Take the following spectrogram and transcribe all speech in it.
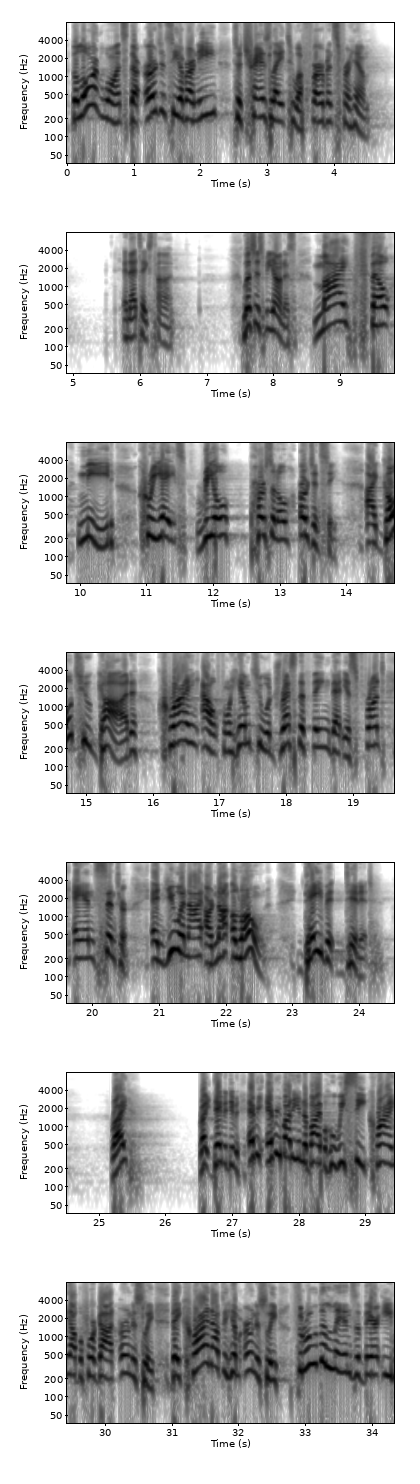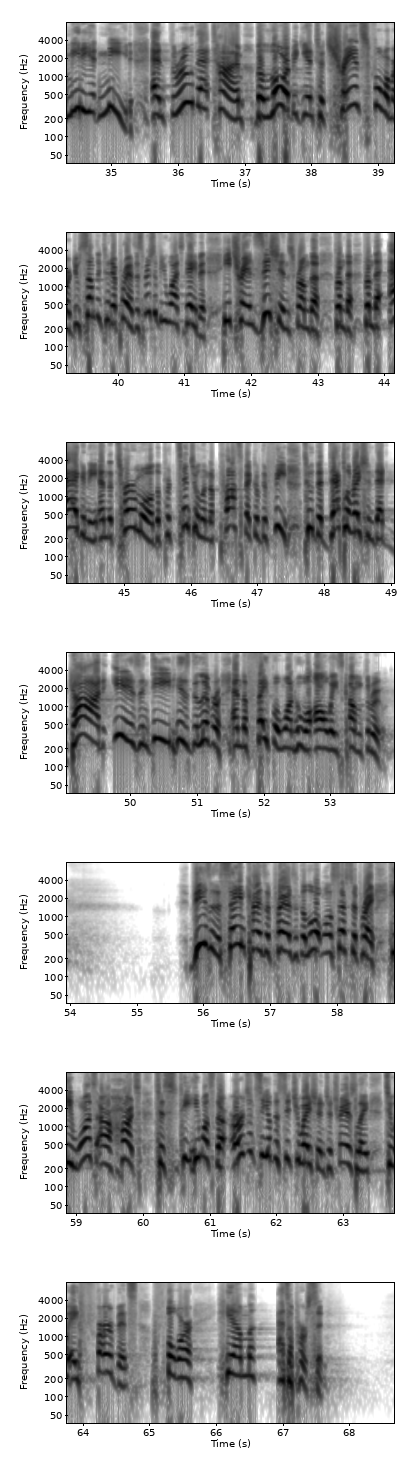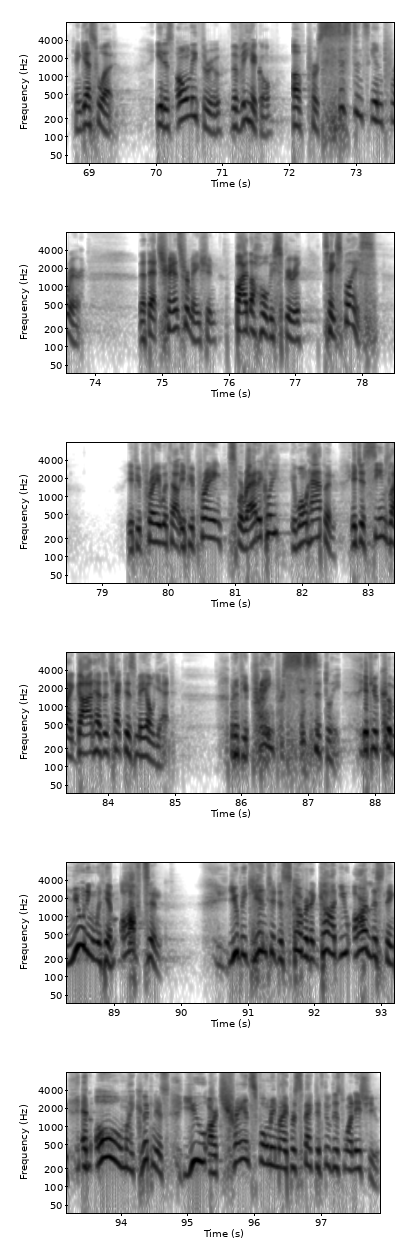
The Lord wants the urgency of our need to translate to a fervence for Him. And that takes time. Let's just be honest. My felt need creates real personal urgency. I go to God crying out for Him to address the thing that is front and center. And you and I are not alone. David did it, right? Right? David, David, every, everybody in the Bible who we see crying out before God earnestly, they cried out to him earnestly through the lens of their immediate need. And through that time, the Lord began to transform or do something to their prayers, especially if you watch David. He transitions from the, from the, from the agony and the turmoil, the potential and the prospect of defeat to the declaration that God is indeed his deliverer and the faithful one who will always come through. These are the same kinds of prayers that the Lord wants us to pray. He wants our hearts to, He wants the urgency of the situation to translate to a fervence for Him as a person. And guess what? It is only through the vehicle of persistence in prayer that that transformation by the Holy Spirit takes place. If you pray without, if you're praying sporadically, it won't happen. It just seems like God hasn't checked his mail yet. But if you're praying persistently, if you're communing with Him often, you begin to discover that God, you are listening, and oh my goodness, you are transforming my perspective through this one issue.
